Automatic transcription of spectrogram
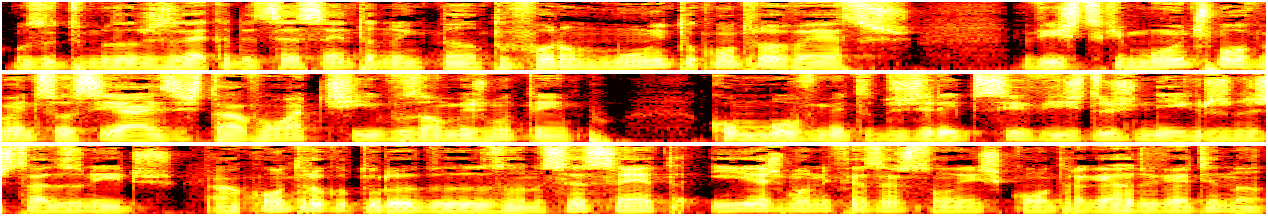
Os últimos anos da década de 60, no entanto, foram muito controversos, visto que muitos movimentos sociais estavam ativos ao mesmo tempo como o movimento dos direitos civis dos negros nos Estados Unidos, a contracultura dos anos 60 e as manifestações contra a guerra do Vietnã.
